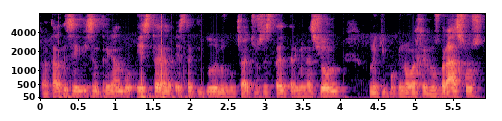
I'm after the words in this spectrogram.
tratar de seguirles entregando esta, esta actitud de los muchachos, esta determinación, un equipo que no baje los brazos,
